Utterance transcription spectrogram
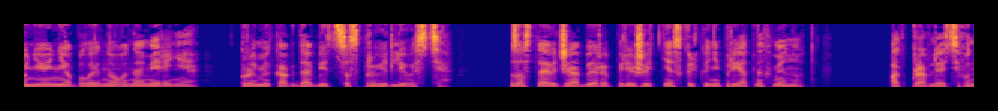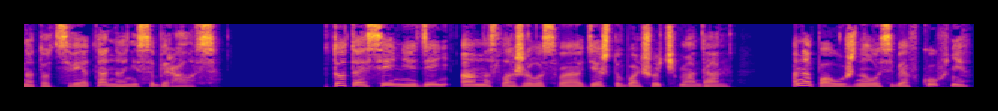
У нее не было иного намерения, кроме как добиться справедливости, заставить Джабера пережить несколько неприятных минут. Отправлять его на тот свет она не собиралась. В тот осенний день Анна сложила свою одежду в большой чемодан Она поужинала у себя в кухне,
